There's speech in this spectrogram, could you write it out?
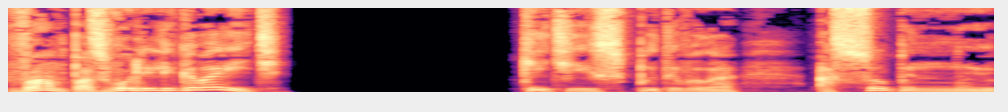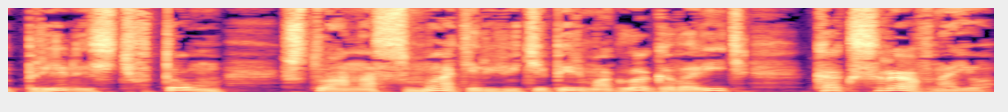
вам позволили говорить. Кити испытывала особенную прелесть в том, что она с матерью теперь могла говорить как с равною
